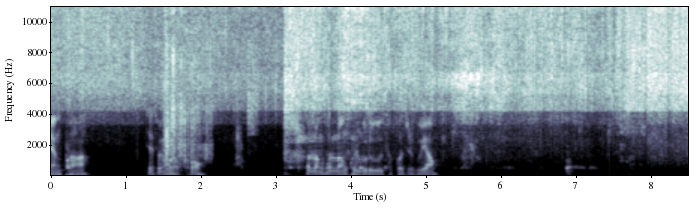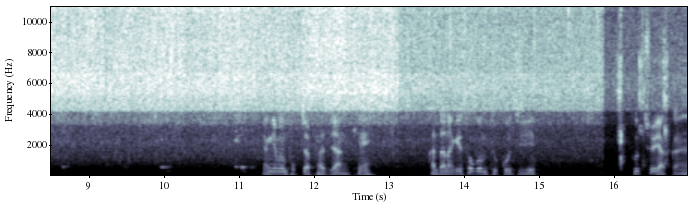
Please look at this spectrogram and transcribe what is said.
양파, 새송이 넣고 설렁설렁 골고루 섞어주고요. 양념은 복잡하지 않게 간단하게 소금 두 꼬집, 후추 약간,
